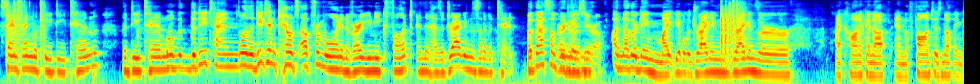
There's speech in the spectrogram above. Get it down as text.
Same thing with the D10. The D10. Well, the, the D10, well, the D10 counts up from one in a very unique font, and then has a dragon instead of a ten. but that's something that zero. another game might be able to. Dragon dragons are iconic enough, and the font is nothing.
